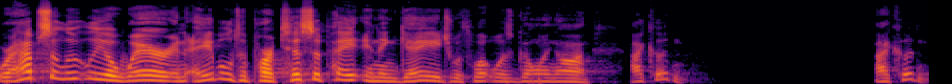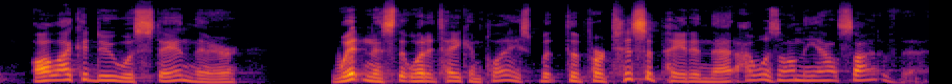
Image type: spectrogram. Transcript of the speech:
were absolutely aware and able to participate and engage with what was going on. I couldn't. I couldn't. All I could do was stand there, witness that what had taken place, but to participate in that, I was on the outside of that.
